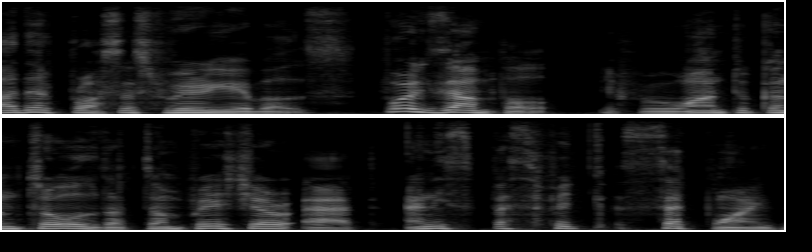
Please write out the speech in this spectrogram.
other process variables. For example, if we want to control the temperature at any specific set point,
